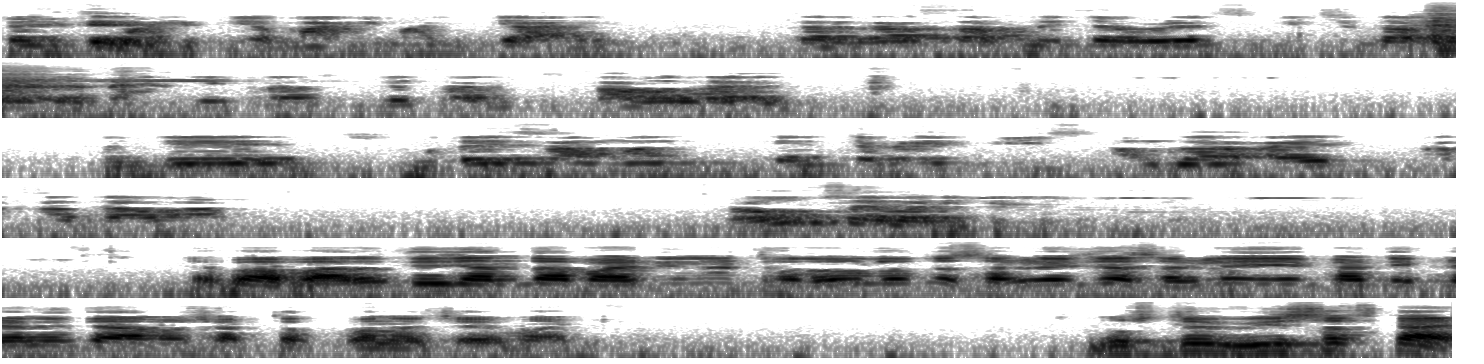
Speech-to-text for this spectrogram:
त्यांची माहिती माझी माहिती आहे. सरकार स्थापनेच्या वेळेस निश्चित एकनाथ शिंदे सावध आले म्हणजे उदय सामंत यांच्याकडे वीस आमदार आहेत असा दावा राऊत साहेबांनी केला हे भारतीय जनता पार्टीने ठरवलं तर सगळेच्या सगळे एका ठिकाणी ते आणू शकतात कोणाच्या मागे. नुसते वीसच काय?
